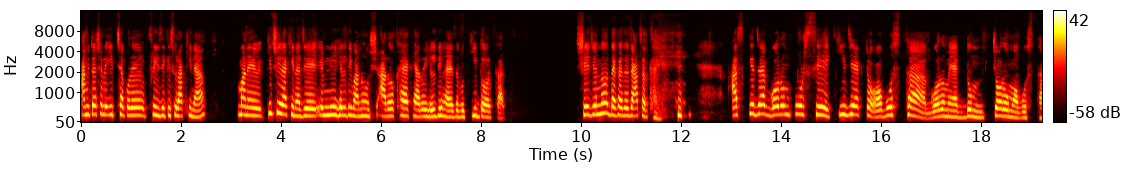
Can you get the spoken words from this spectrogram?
আমি তো আসলে ইচ্ছা করে ফ্রিজে কিছু রাখি না। মানে কিছুই রাখি না যে এমনি হেলদি মানুষ আরও খায় খায় আরও হেলদি হয়ে যাব, কি দরকার? সেই জন্য দেখা যায় যে আচার খাই। আজকে যা গরম পড়ছে, কি যে একটা অবস্থা, গরমে একদম চরম অবস্থা।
